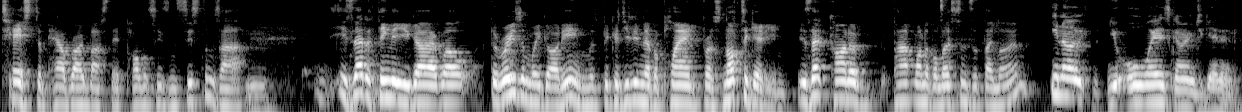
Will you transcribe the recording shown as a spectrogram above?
test of how robust their policies and systems are. Mm. Is that a thing that you go, well, the reason we got in was because you didn't have a plan for us not to get in? Is that kind of part one of the lessons that they learn? You know, you're always going to get in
